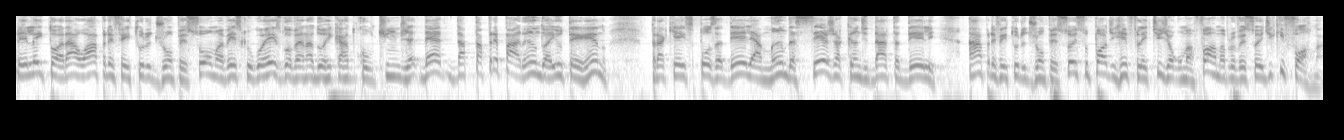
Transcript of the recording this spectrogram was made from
eleitoral à Prefeitura de João Pessoa, uma vez que o ex-governador Ricardo Coutinho está tá preparando aí o terreno para que a esposa dele, Amanda, seja a candidata dele à Prefeitura de João Pessoa? Isso pode refletir de alguma forma, professor, e de que forma?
